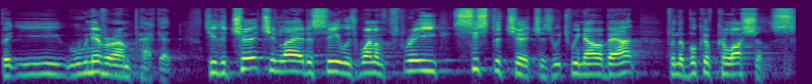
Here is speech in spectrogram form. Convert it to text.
but you will never unpack it. See, the church in Laodicea was one of three sister churches which we know about from the book of Colossians.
